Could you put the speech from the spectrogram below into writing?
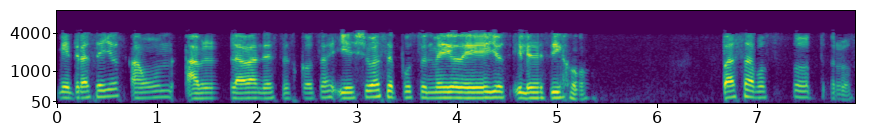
Mientras ellos aún hablaban de estas cosas, Yeshua se puso en medio de ellos y les dijo, pasa a vosotros.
